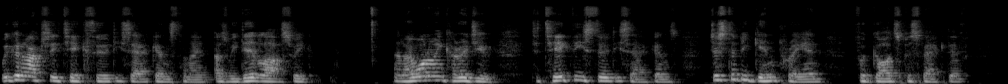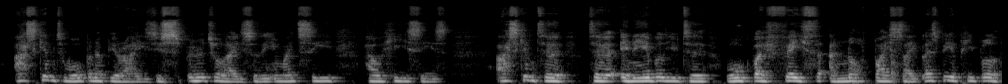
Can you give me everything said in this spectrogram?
we're going to actually take 30 seconds tonight, as we did last week, And I want to encourage you to take these 30 seconds just to begin praying for God's perspective. Ask Him to open up your eyes, your spiritual eyes, so that you might see how He sees. Ask Him to, to enable you to walk by faith and not by sight. Let's be a people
